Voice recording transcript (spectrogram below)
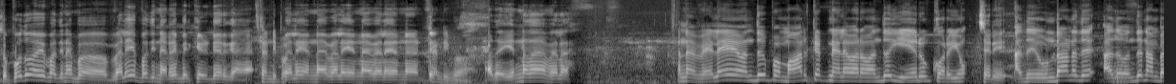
ஸோ பொதுவாகவே பார்த்தீங்கன்னா இப்போ விலையை பற்றி நிறைய பேர் கேட்டுட்டே இருக்காங்க. கண்டிப்பா. விலை என்ன விலை என்ன விலை என்னன்ட்டு. கண்டிப்பா. அது என்னதான் விலை? அண்ணா விலையை வந்து இப்போ மார்க்கெட் நிலவரம் வந்து ஏறும் குறையும். சரி. அது உண்டானது அது வந்து நம்ம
